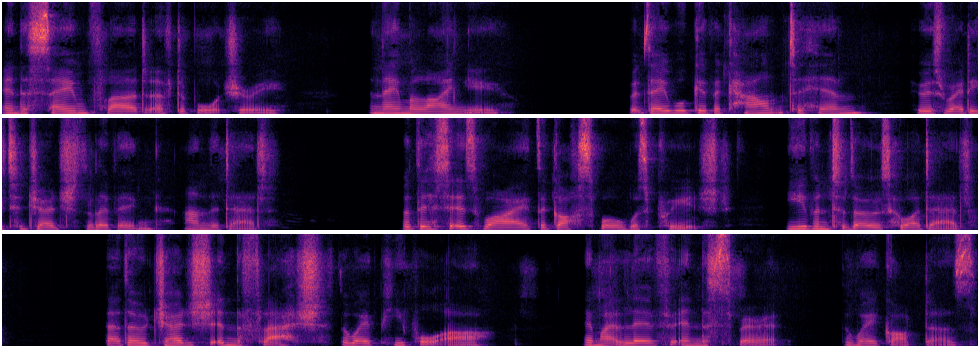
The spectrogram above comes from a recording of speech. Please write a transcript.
in the same flood of debauchery, and they malign you but they will give account to him who is ready to judge the living and the dead. For this is why the gospel was preached, even to those who are dead, that though judged in the flesh the way people are, they might live in the spirit the way God does.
